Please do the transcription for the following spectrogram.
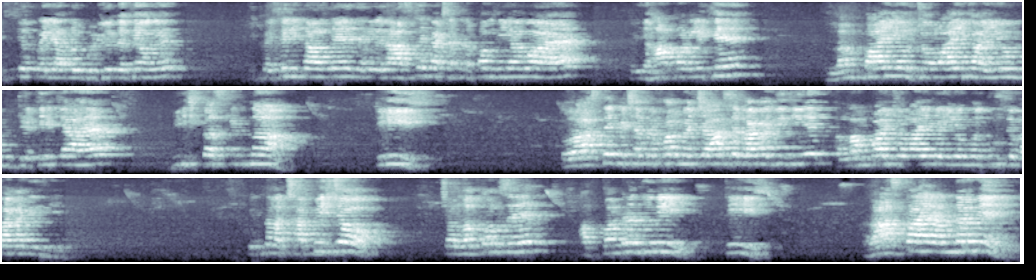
इससे पहले आप लोग वीडियो देखे होंगे कैसे निकालते हैं जब रास्ते का क्षेत्रफल दिया हुआ है तो यहाँ पर लिखें, लंबाई और चौड़ाई का योग देखिए क्या है, बीस दस कितना, तीस। तो रास्ते के क्षेत्रफल में चार से भागा दीजिए और लंबाई चौड़ाई के योग में दो से भागा दीजिए। कितना, छब्बीस सौ चौहत्तर से, अब पंद्रह दूनी, तीस। रास्ता है अंदर में,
